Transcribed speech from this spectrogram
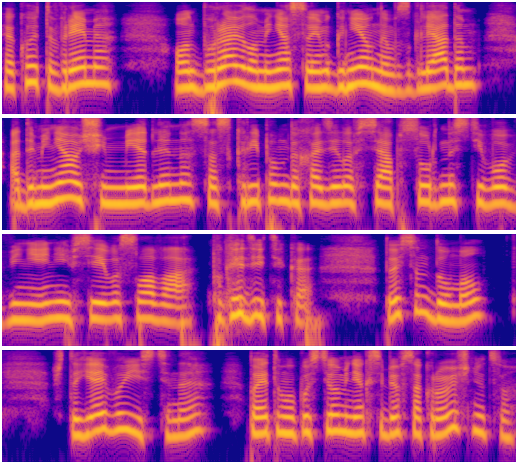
Какое-то время он буравил меня своим гневным взглядом, а до меня очень медленно, со скрипом доходила вся абсурдность его обвинений и все его слова. Погодите-ка. То есть он думал, что я его истинная, поэтому пустил меня к себе в сокровищницу.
